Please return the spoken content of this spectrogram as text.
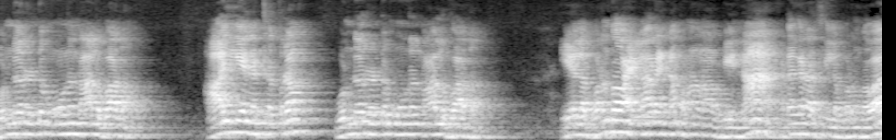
ஒன்று ரெண்டு மூணு நாலு பாதம். ஆகிய நட்சத்திரம் ஒன்று ரெண்டு மூணு நாலு பாதம். இதில் பிறந்தவா எல்லாரும் என்ன பண்ணணும் அப்படின்னா கடகராசியில் பிறந்தவா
